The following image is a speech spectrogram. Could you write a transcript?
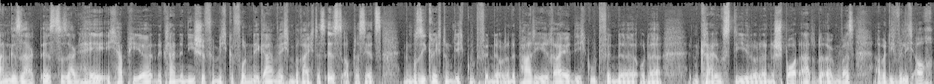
angesagt ist, zu sagen, hey, ich habe hier eine kleine Nische für mich gefunden, egal in welchem Bereich das ist, ob das jetzt eine Musikrichtung, die ich gut finde, oder eine Partyreihe, die ich gut finde, oder ein Kleidungsstil oder eine Sportart oder irgendwas, aber die will ich auch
